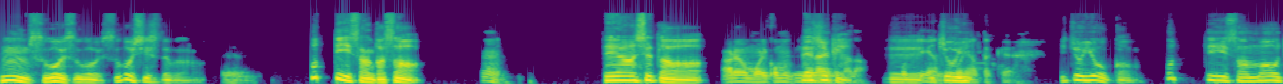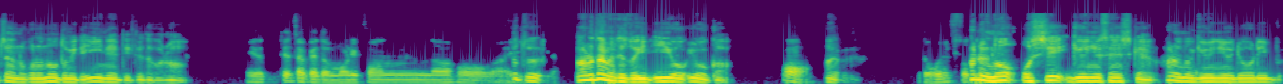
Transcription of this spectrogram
うん、すごいすごい。すごいシステムだな。うん。コッティさんがさ、うん。提案してた、あれを盛り込んでないのまだ。え一応一応言おうか。コッティさんも青ちゃんのこのノート見ていいねって言ってたから、言ってたけど盛り込んだ方がいい。ちょっ改めてちょっと言おう言おうか。はい春の推し牛乳選手権、春の牛乳料理部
